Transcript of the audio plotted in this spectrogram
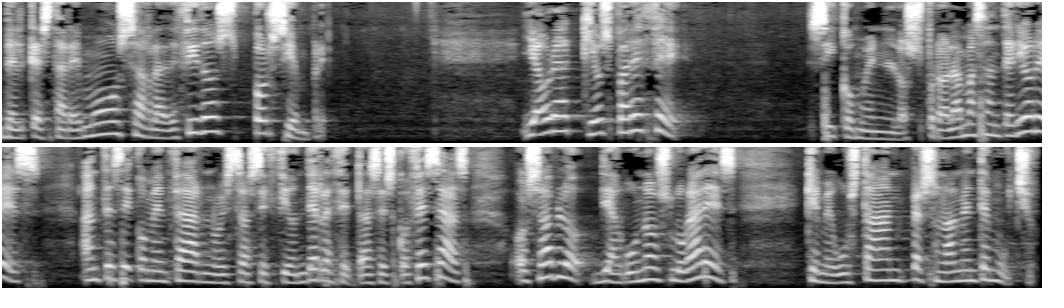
del que estaremos agradecidos por siempre. ¿Y ahora qué os parece? Si, como en los programas anteriores, antes de comenzar nuestra sección de recetas escocesas, os hablo de algunos lugares que me gustan personalmente mucho.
